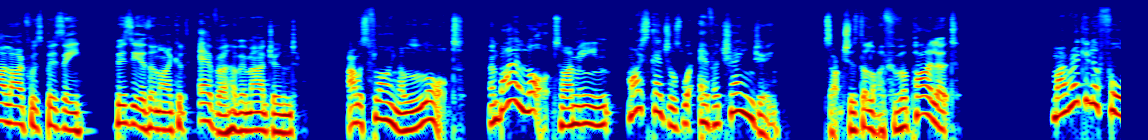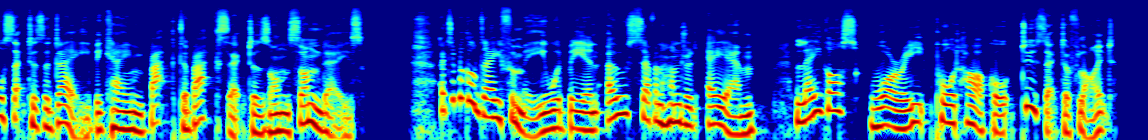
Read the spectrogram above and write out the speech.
My life was busy, busier than I could ever have imagined. I was flying a lot, and by a lot, I mean my schedules were ever changing, such as the life of a pilot. My regular four sectors a day became back to back sectors on some days. A typical day for me would be an 0700 AM Lagos Warri Port Harcourt two sector flight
